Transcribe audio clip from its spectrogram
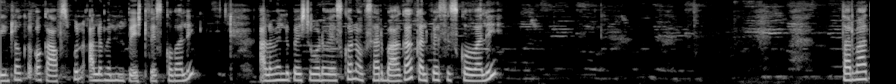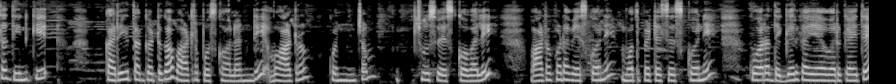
దీంట్లోకి ఒక హాఫ్ స్పూన్ అల్లం వెల్లుల్లి పేస్ట్ వేసుకోవాలి. అల్లం వెల్లుల్లి పేస్ట్ కూడా వేసుకొని ఒకసారి బాగా కలిపేసేసుకోవాలి. తర్వాత దీనికి కర్రీకి తగ్గట్టుగా వాటర్ పోసుకోవాలండి. వాటర్ కొంచెం చూసి వేసుకోవాలి. వాటర్ కూడా వేసుకొని మూత పెట్టేసేసుకొని కూర దగ్గరికి అయ్యే వరకు అయితే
